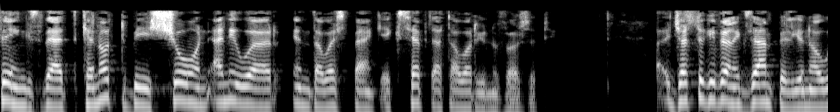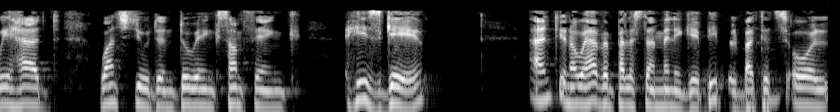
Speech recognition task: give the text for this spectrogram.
things that cannot be shown anywhere in the West Bank except at our university. Just to give you an example, you know, we had one student doing something, he's gay, and, you know, we have in Palestine many gay people, but mm-hmm. it's all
